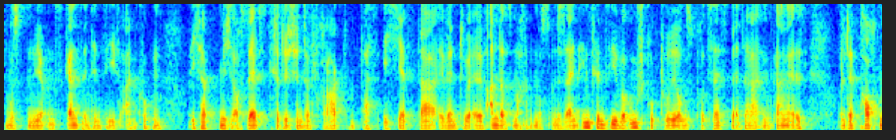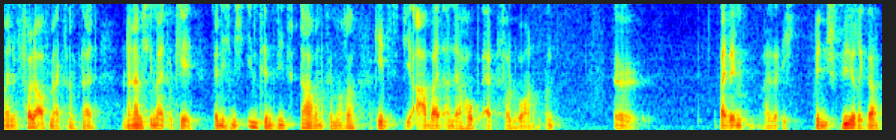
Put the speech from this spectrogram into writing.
mussten wir uns ganz intensiv angucken. Ich habe mich auch selbstkritisch hinterfragt, was ich jetzt da eventuell anders machen muss. Und es ist ein intensiver Umstrukturierungsprozess, der da im Gange ist. Und der braucht meine volle Aufmerksamkeit. Und dann habe ich gemerkt, okay, wenn ich mich intensiv darum kümmere, geht die Arbeit an der Hope-App verloren. Und äh, bei dem, also ich bin schwieriger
